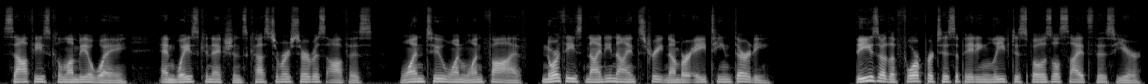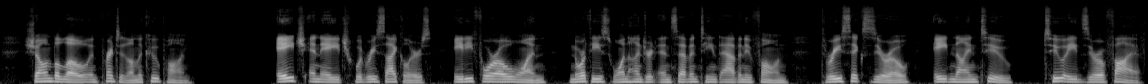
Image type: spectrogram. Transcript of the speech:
Southeast Columbia Way, and Waste Connections Customer Service Office, 12115, Northeast 99th Street number 1830. These are the four participating leaf disposal sites this year, shown below and printed on the coupon. H&H Wood Recyclers, 8401 Northeast 117th Avenue phone, 360-892-2805.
